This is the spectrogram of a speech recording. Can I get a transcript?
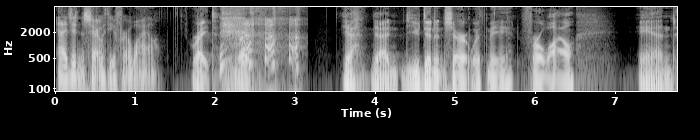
and I didn't share it with you for a while. Right. Right. yeah. Yeah. You didn't share it with me for a while, and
